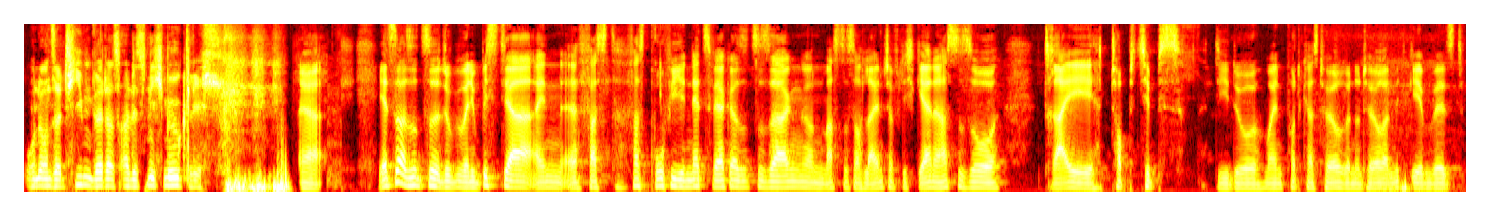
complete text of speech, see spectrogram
ohne unser Team wäre das alles nicht möglich. ja. Jetzt also zu, du, du bist ja ein äh, fast, fast Profi-Netzwerker sozusagen und machst das auch leidenschaftlich gerne. Hast du so drei Top-Tipps, die du meinen Podcast-Hörerinnen und Hörern mitgeben willst,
